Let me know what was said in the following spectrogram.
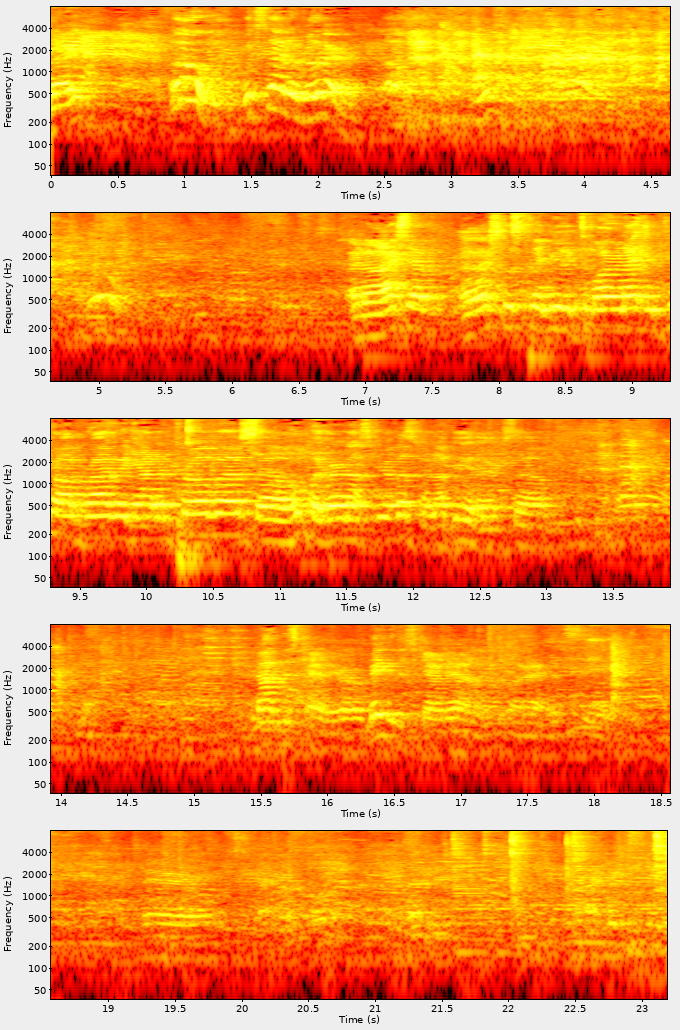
right? Oh, what's that over there? And I actually have, I'm actually supposed to play music tomorrow night, Improv Broadway down in Provo, so hopefully I better not screw this one up either. So, not this county, or maybe this county. I don't know. All right, let's see. There.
